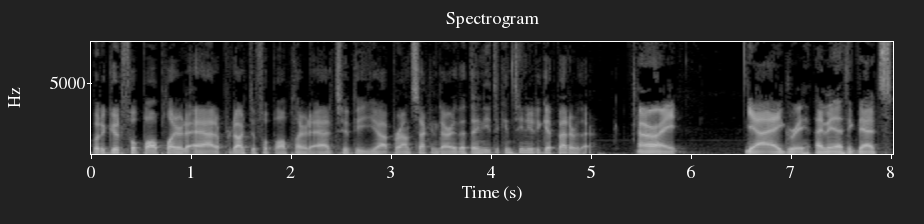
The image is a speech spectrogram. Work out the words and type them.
But a good football player to add, a productive football player to add to the uh, Brown secondary that they need to continue to get better there. All right. Yeah, I agree. I mean, I think that's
